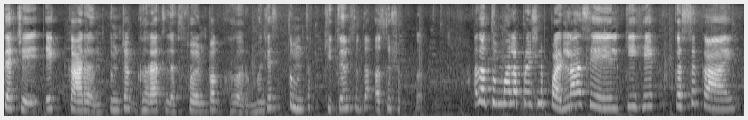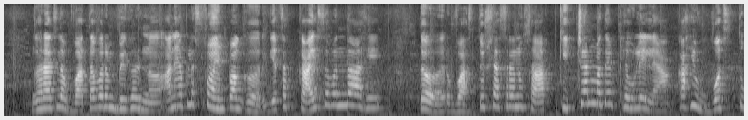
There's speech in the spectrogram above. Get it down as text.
त्याचे एक कारण तुमच्या घरातलं स्वयंपाकघर म्हणजेच तुमचं किचनसुद्धा असू शकतं. आता तुम्हाला प्रश्न पडला असेल की हे कसं काय? घरातलं वातावरण बिघडणं आणि आपलं स्वयंपाकघर याचा काय संबंध आहे? तर वास्तुशास्त्रानुसार किचनमध्ये ठेवलेल्या काही वस्तू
